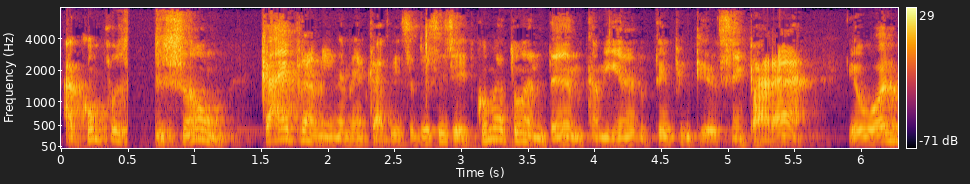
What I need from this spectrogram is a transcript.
a composição cai para mim na minha cabeça desse jeito. Como eu estou andando, caminhando o tempo inteiro sem parar, eu olho,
